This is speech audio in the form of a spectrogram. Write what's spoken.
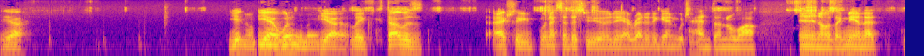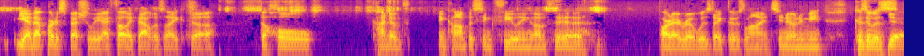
Yeah. Yeah, You know, yeah, when, yeah, like that was actually when I said that to you the other day. I read it again, which I hadn't done in a while, and I was like, man, that, yeah, that part especially. I felt like that was like the, the whole, kind of encompassing feeling of the part I wrote was like those lines. You know what I mean? Because it was, Yeah,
